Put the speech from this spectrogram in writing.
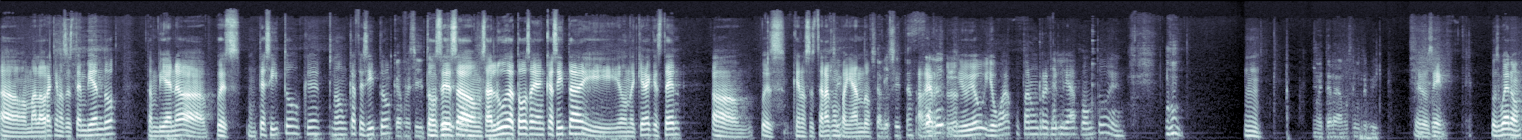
um, a la hora que nos estén viendo. También, ah, pues, un tecito, ¿qué? ¿No? Un cafecito. un cafecito. Entonces, un um, salud a todos allá en casita y donde quiera que estén, um, pues, que nos estén acompañando. Saludcita. A ver, yo, yo, yo voy a ocupar un refil ya pronto. eh. Mm. Ahorita le damos el review. Pero sí. Pues bueno,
